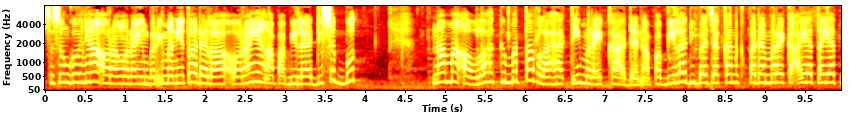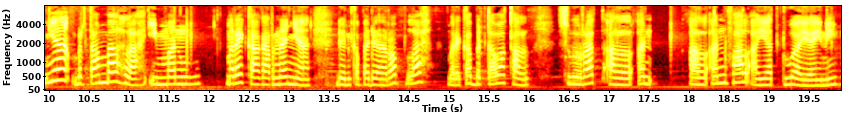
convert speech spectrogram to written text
sesungguhnya orang-orang yang beriman itu adalah orang yang apabila disebut nama Allah gemetarlah hati mereka dan apabila dibacakan kepada mereka ayat-ayatnya bertambahlah iman mereka karenanya dan kepada Rabb lah mereka bertawakal. Surat Al-An Al-Anfal ayat 2 ya ini.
